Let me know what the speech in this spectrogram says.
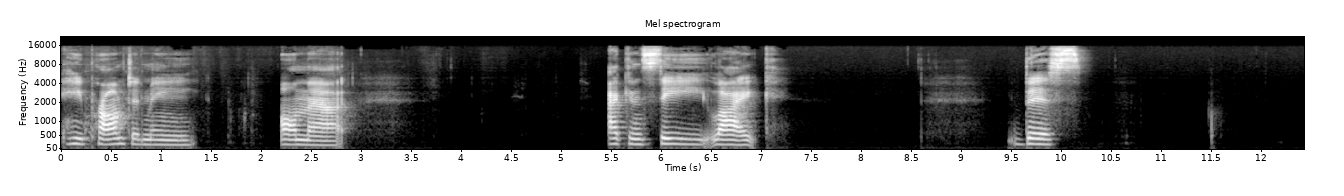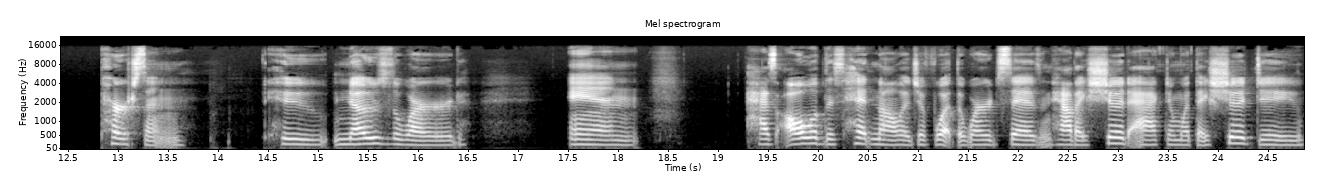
he prompted me on that, I can see like this person who knows the word and has all of this head knowledge of what the word says and how they should act and what they should do.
